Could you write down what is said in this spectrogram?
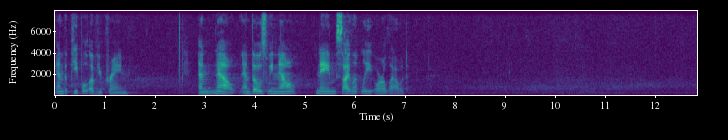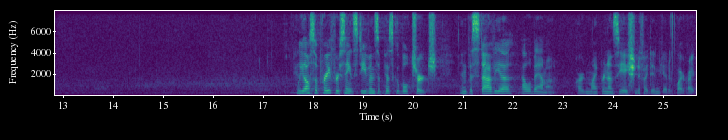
and the people of Ukraine. And now, and those we now name silently or aloud. We also pray for St. Stephen's Episcopal Church in Vestavia, Alabama. Pardon my pronunciation if I didn't get it quite right.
